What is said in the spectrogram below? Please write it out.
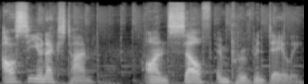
I'll see you next time on Self Improvement Daily.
